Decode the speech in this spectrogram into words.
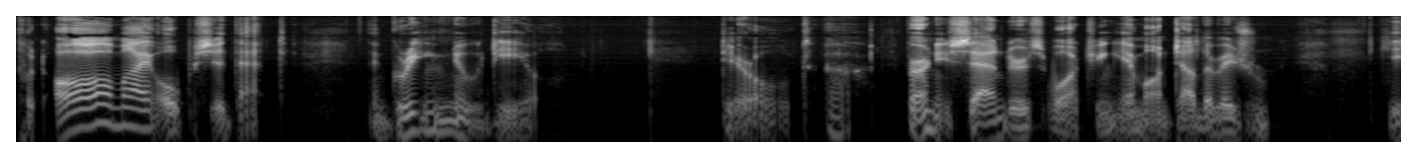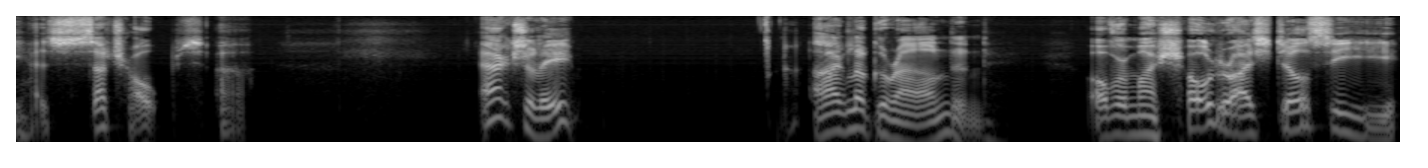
put all my hopes in that. The Green New Deal. Dear old uh, Bernie Sanders, watching him on television, he has such hopes. Uh, actually, I look around and over my shoulder I still see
